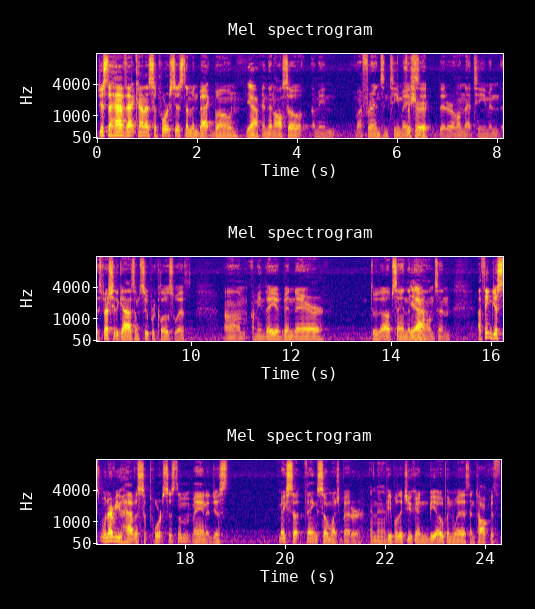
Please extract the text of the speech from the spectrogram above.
just to have that kind of support system and backbone, yeah, and then also, I mean, my friends and teammates sure. that, that are on that team, and especially the guys I'm super close with. Um, I mean, they have been there through the ups and the Yeah. downs, and I think just whenever you have a support system, man, it just makes so, things so much better. amen. People that you can be open with and talk with,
